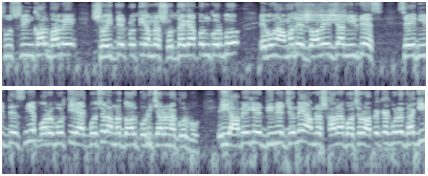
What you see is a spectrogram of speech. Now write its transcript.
সুশৃঙ্খলভাবে শহীদদের প্রতি আমরা শ্রদ্ধা জ্ঞাপন করব এবং আমাদের দলের যা নির্দেশ সেই নির্দেশ নিয়ে পরবর্তী এক বছর আমরা দল পরিচালনা করব। এই আবেগের দিনের জন্য আমরা সারা বছর অপেক্ষা করে থাকি।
